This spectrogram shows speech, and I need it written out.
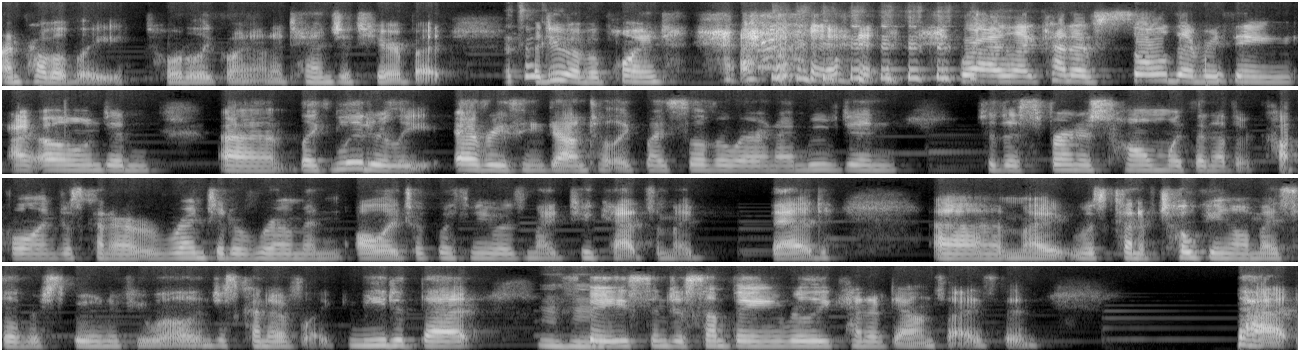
I'm probably totally going on a tangent here, but okay. I do have a point where I like kind of sold everything I owned and uh, like literally everything down to like my silverware. And I moved in to this furnished home with another couple and just kind of rented a room. And all I took with me was my two cats and my bed um, I was kind of choking on my silver spoon, if you will, and just kind of like needed that mm-hmm. space and just something really kind of downsized. And that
